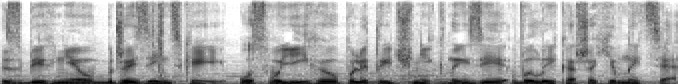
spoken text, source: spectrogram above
Збігнєв Бджезінський у своїй геополітичній книзі Велика шахівниця.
